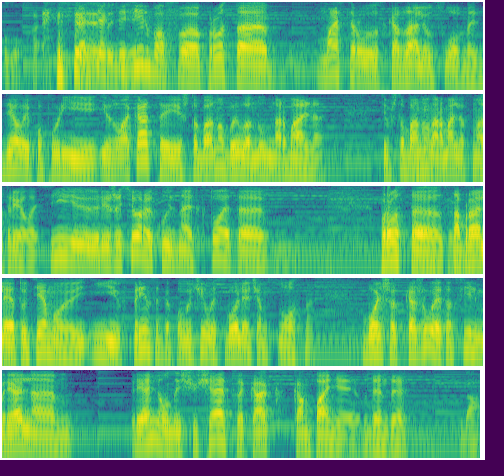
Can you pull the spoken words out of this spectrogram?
плохо. В контексте фильмов э, просто мастеру сказали условно, сделай попури из локаций, чтобы оно было, ну, нормально. Типа, чтобы оно нормально смотрелось. И режиссеры, хуй знает кто это, просто собрали эту тему, и, в принципе, получилось более чем сносно. Больше скажу, этот фильм реально реально он ощущается как компания в ДНД. Да.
